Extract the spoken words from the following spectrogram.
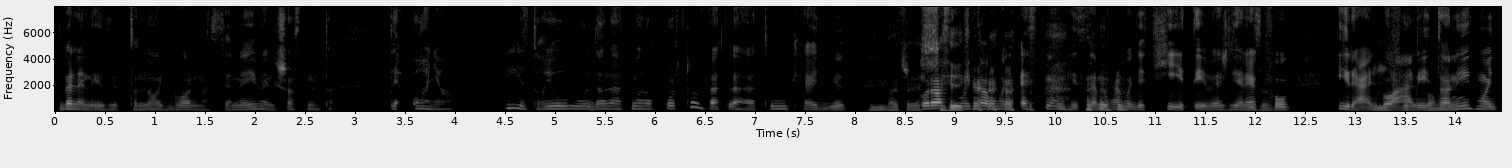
belenézett a nagy barna szemeivel, és azt mondta, de anya, nézd a jó oldalát, mert akkor többet lehetünk együtt. Nagy Akkor azt mondtam, hogy ezt nem hiszem el, hogy egy 7 éves gyerek Bizony. fog irányba Így állítani, hogy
